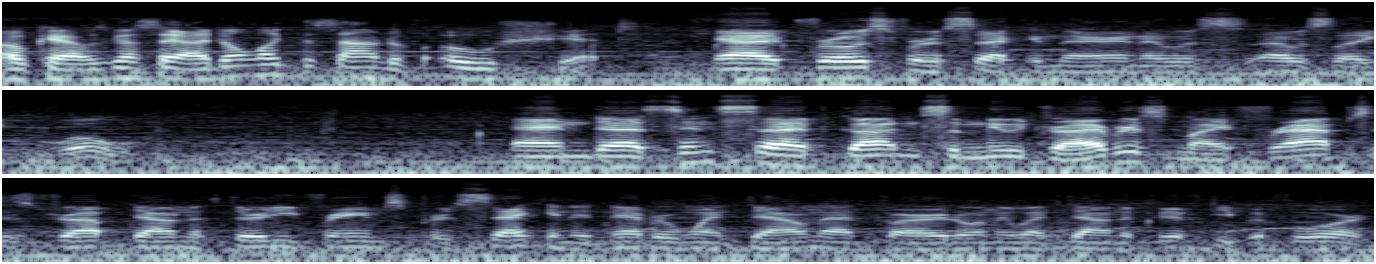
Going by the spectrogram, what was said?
Okay, I was gonna say I don't like the sound of oh shit. Yeah, it froze for a second there, and it was I was like, whoa. And uh, since I've gotten some new drivers, my fraps has dropped down to 30 frames per second. It never went down that far. It only went down to 50 before.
